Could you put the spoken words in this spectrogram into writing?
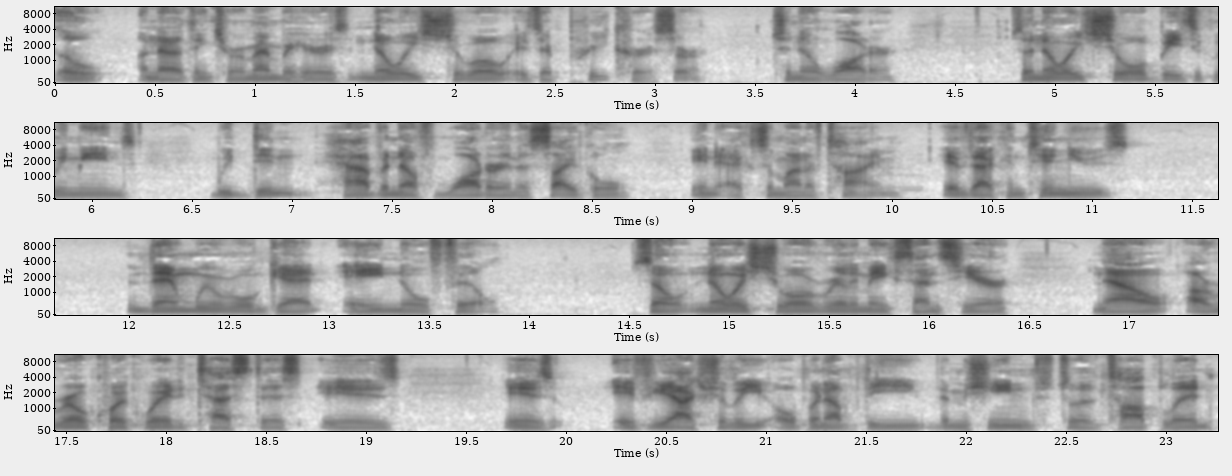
So another thing to remember here is no H2O is a precursor to no water. So no H2O basically means we didn't have enough water in the cycle in X amount of time. If that continues, then we will get a no fill. So no H2O really makes sense here. Now, a real quick way to test this is is if you actually open up the, the machine to the top lid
